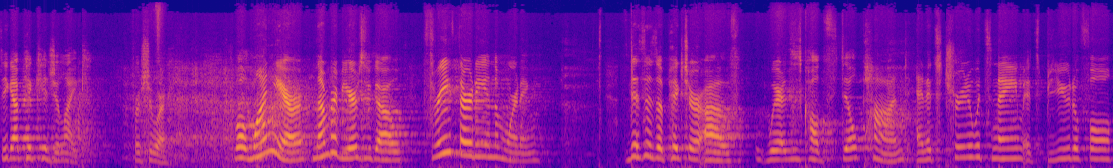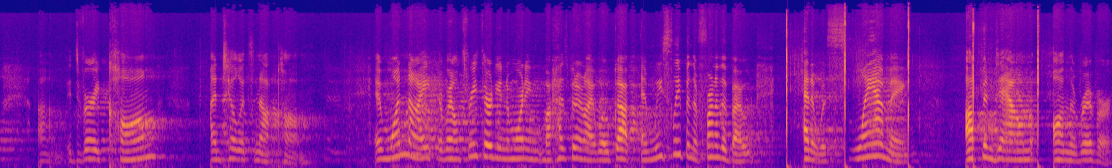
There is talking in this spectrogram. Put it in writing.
So you got to pick kids you like, for sure. well, one year, number of years ago, 3:30 in the morning. This is a picture of where this is called Still Pond, and it's true to its name. It's beautiful. Um, it's very calm until it's not calm. And one night around 3:30 in the morning, my husband and I woke up and we sleep in the front of the boat and it was slamming up and down on the river.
